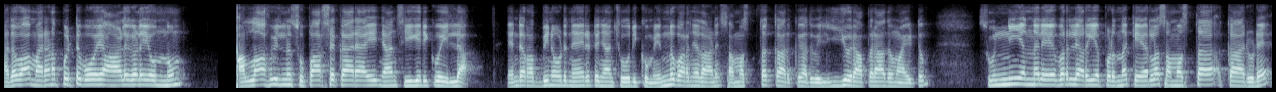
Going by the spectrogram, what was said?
അഥവാ മരണപ്പെട്ടു പോയ ആളുകളെയൊന്നും അള്ളാഹുവിൽ നിന്ന് ശുപാർശക്കാരായി ഞാൻ സ്വീകരിക്കുകയില്ല. എന്റെ റബ്ബിനോട് നേരിട്ട് ഞാൻ ചോദിക്കും എന്ന് പറഞ്ഞതാണ് സമസ്തക്കാർക്ക് അത് വലിയൊരു അപരാധമായിട്ടും സുന്നി എന്ന ലേബറിൽ അറിയപ്പെടുന്ന കേരള സമസ്തക്കാരുടെ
